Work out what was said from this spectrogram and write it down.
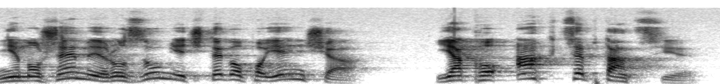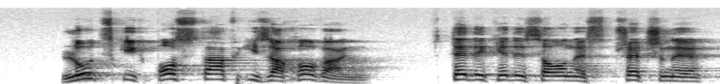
nie możemy rozumieć tego pojęcia jako akceptację ludzkich postaw i zachowań wtedy, kiedy są one sprzeczne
